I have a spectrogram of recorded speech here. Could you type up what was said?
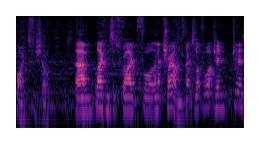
points for sure. Um, like and subscribe for the next round. Thanks a lot for watching. Cheers.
